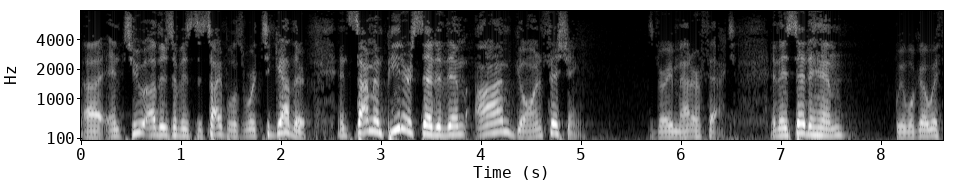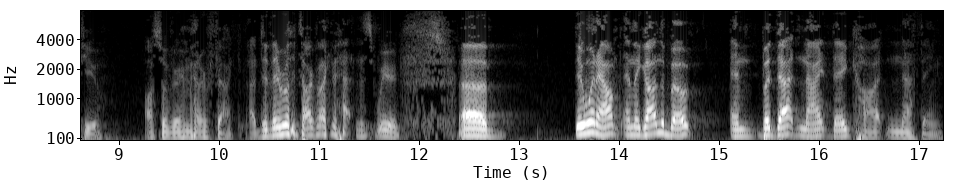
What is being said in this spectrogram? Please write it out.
uh, and two others of his disciples were together. And Simon Peter said to them, I'm going fishing. It's very matter of fact. And they said to him, We will go with you. Also, very matter of fact. Uh, did they really talk like that? That's weird. Uh, they went out and they got in the boat and but that night they caught nothing.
